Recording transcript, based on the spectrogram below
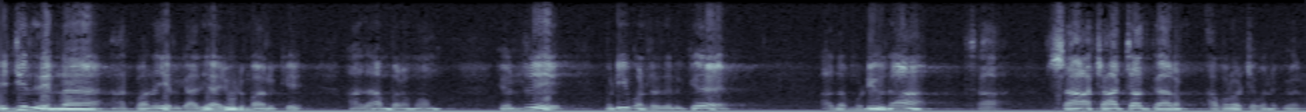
எஞ்சிருது என்ன? ஆத்மா தான் இருக்குது அதே அறிவிடமா இருக்குது அதுதான் பிரம்மம். என்று முடிவு பண்ணுறதுக்கு அந்த முடிவு தான் சா சா சாட்சாத்காரம் அபரோட்சம்னு பேர்.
